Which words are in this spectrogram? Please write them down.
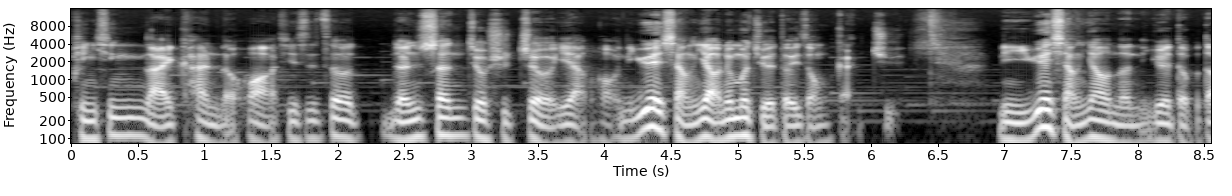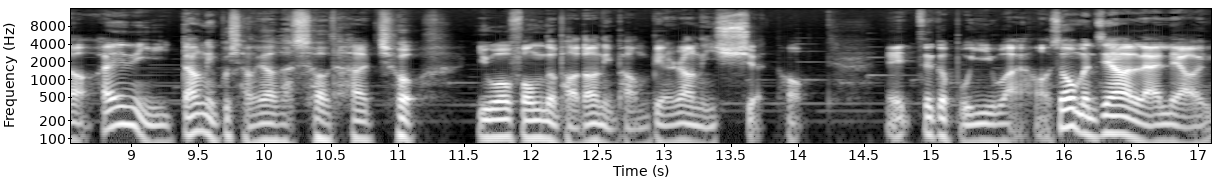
平心来看的话，其实这人生就是这样哈。你越想要，你有没有觉得一种感觉？你越想要呢，你越得不到。哎，你当你不想要的时候，他就一窝蜂的跑到你旁边让你选哈。哎，这个不意外哈。所以，我们今天要来聊一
